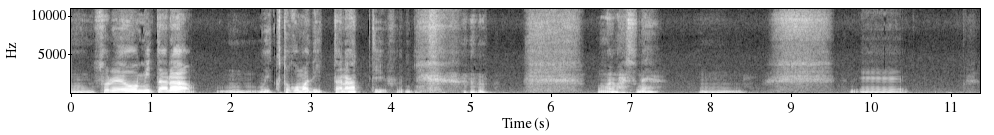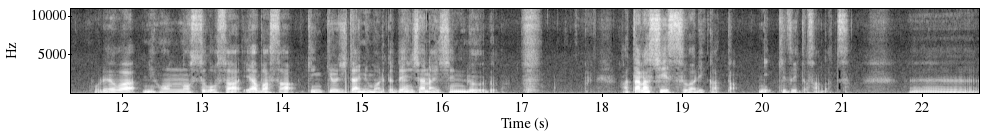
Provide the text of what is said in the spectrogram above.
うん、それを見たら、うん、もう行くとこまで行ったなっていうふうに 思いますね。うんえー、これは日本の凄さ、やばさ、緊急事態に生まれた電車内新ルール、新しい座り方に気づいた3月。えー、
